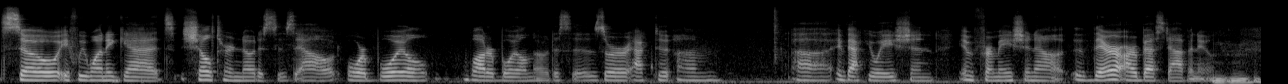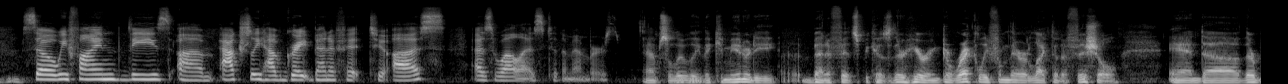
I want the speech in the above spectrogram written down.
so if we want to get shelter notices out or boil water boil notices or active um, uh, evacuation information out, they're our best avenue. So we find these um, actually have great benefit to us as well as to the members. Absolutely. The community uh, benefits because they're hearing directly from their elected official, and uh, they're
